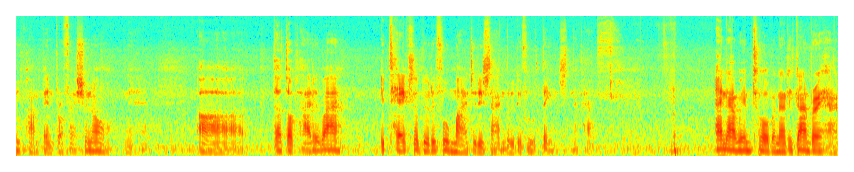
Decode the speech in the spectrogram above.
มีความเป็น professional นะฮะเธอตบท้ายด้วยว่า it takes a beautiful mind to design beautiful things นะครับ แอนนาเวนโทบรรณาธิการบริหาร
